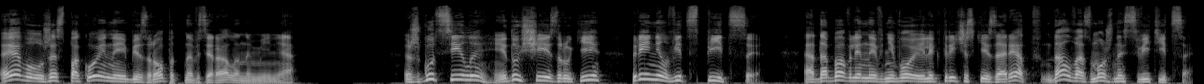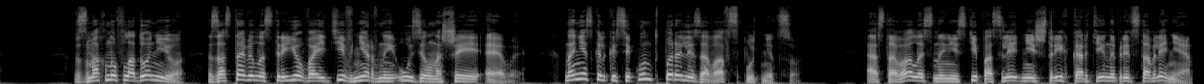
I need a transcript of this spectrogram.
Эва уже спокойно и безропотно взирала на меня. Жгут силы, идущий из руки, принял вид спицы, а добавленный в него электрический заряд дал возможность светиться. Взмахнув ладонью, заставил острие войти в нервный узел на шее Эвы, на несколько секунд парализовав спутницу. Оставалось нанести последний штрих картины представления.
